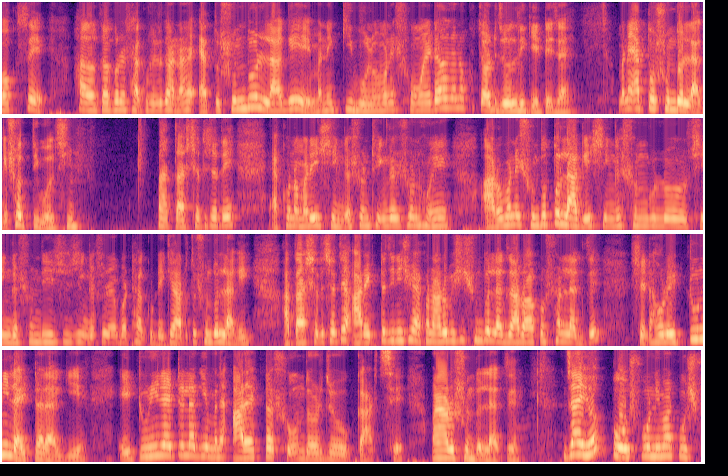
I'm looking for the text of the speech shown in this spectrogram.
বক্সে হালকা করে ঠাকুরের গান। আর এত সুন্দর লাগে মানে কি বলব মানে সময়টাও যেন চট জলদি কেটে যায়। মানে এত সুন্দর লাগে, সত্যি বলছি। আর তার সাথে সাথে এখন আমার এই সিংহাসন ঠিংহাসন হয়ে আরও মানে সুন্দর তো লাগেই সিংহাসনগুলো, সিংহাসন দিয়ে সিংহাসনের উপর ঠাকুর ডেকে আরও তো সুন্দর লাগেই। আর তার সাথে সাথে আরেকটা জিনিসও এখন আরও বেশি সুন্দর লাগছে আরও আকর্ষণ লাগছে, সেটা হলো এই টুনি লাইটটা লাগিয়ে। এই টুনি লাইটটা লাগিয়ে মানে আর একটা সৌন্দর্য কাটছে মানে আরও সুন্দর লাগছে। যাই হোক, পৌষ পূর্ণিমার পুষ্প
